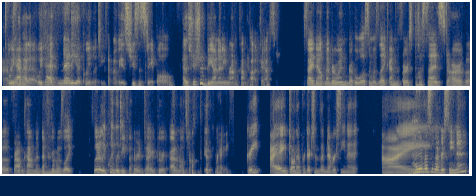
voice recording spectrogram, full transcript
Honestly, we have had a we've had many a Queen Latifah movies. She's a staple, as she should be on any rom com podcast. Side note: Remember when Rebel Wilson was like, "I'm the first plus size star of a rom com," and everyone was like, "Literally Queen Latifah her entire career." I don't know what's wrong with you. right great i don't have predictions i've never seen it i Neither of us have ever seen it.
